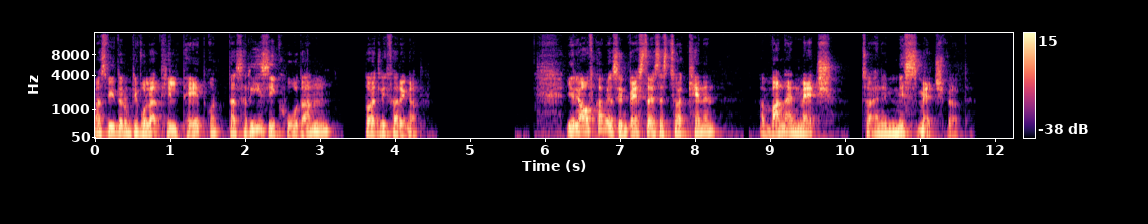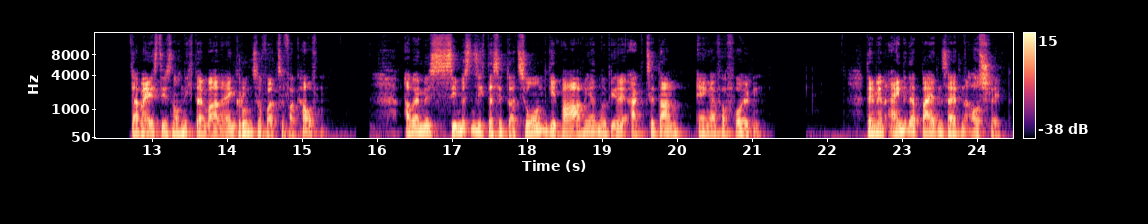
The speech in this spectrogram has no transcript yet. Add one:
was wiederum die Volatilität und das Risiko dann deutlich verringert. Ihre Aufgabe als Investor ist es zu erkennen, wann ein Match zu einem Mismatch wird. Dabei ist dies noch nicht einmal ein Grund, sofort zu verkaufen. Aber Sie müssen sich der Situation gewahr werden und Ihre Aktie dann enger verfolgen. Denn wenn eine der beiden Seiten ausschlägt,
